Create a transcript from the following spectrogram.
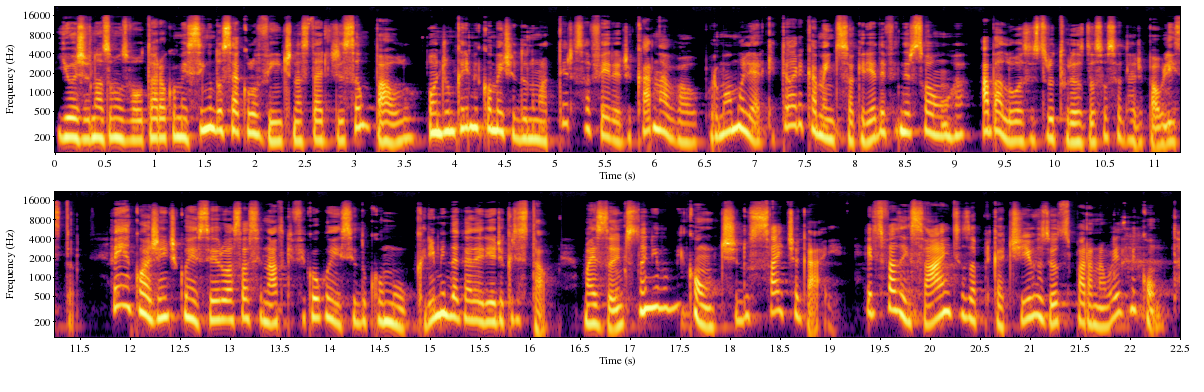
E hoje nós vamos voltar ao comecinho do século XX na cidade de São Paulo, onde um crime cometido numa terça-feira de carnaval por uma mulher que teoricamente só queria defender sua honra abalou as estruturas da sociedade paulista. Venha com a gente conhecer o assassinato que ficou conhecido como o crime da Galeria de Cristal. Mas antes, Danilo, me conte do Site Guy. Eles fazem sites, aplicativos e outros paranauês? Me conta.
